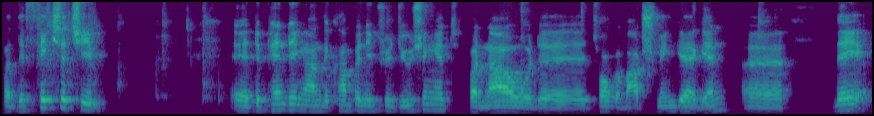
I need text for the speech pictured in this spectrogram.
But the fixative, uh, depending on the company producing it, but now would uh, talk about Schmincke again. Uh, they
